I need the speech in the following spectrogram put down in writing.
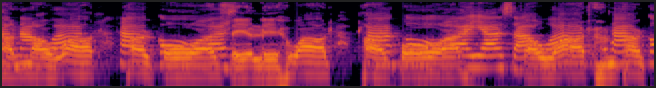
ธนวัฏทะโกสิริวัฏทะโกยาสสวัฏทะโก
